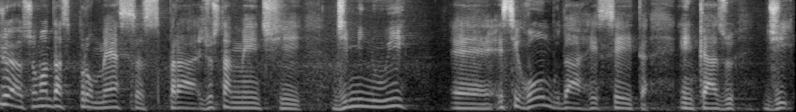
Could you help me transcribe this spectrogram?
Joelson, uma das promessas para justamente diminuir é, esse rombo da receita em caso de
